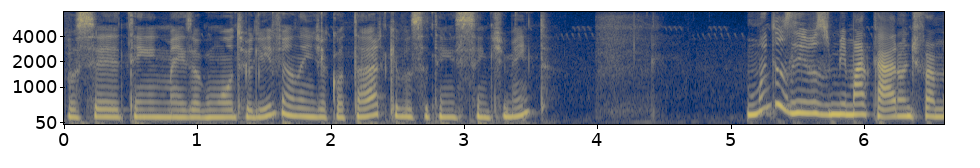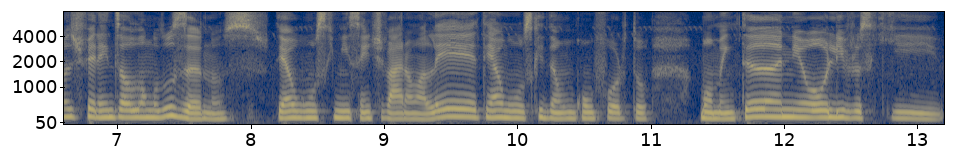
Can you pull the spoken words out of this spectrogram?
Você tem mais algum outro livro, além de Acotar, que você tem esse sentimento? Muitos livros me marcaram de formas diferentes ao longo dos anos. Tem alguns que me incentivaram a ler, tem alguns que dão um conforto momentâneo, ou livros que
